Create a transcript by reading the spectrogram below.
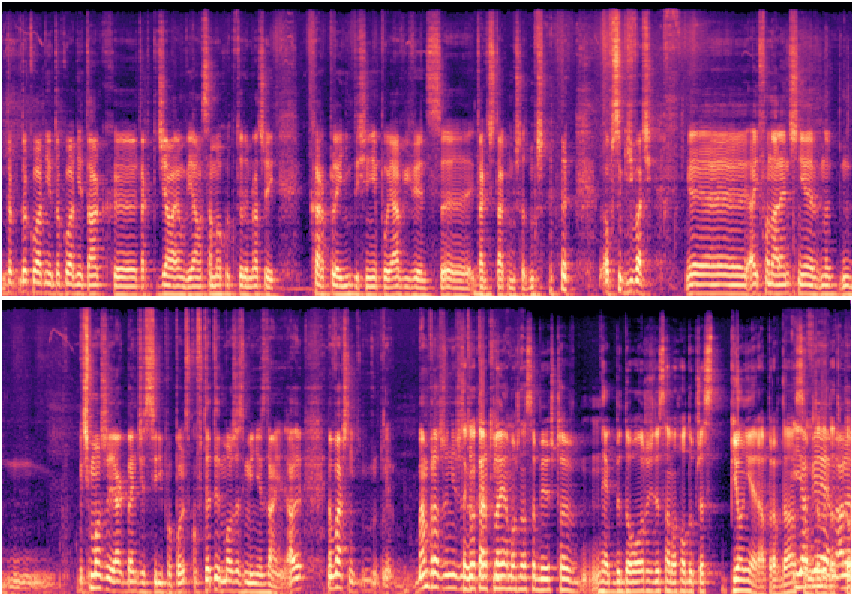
do, dokładnie, dokładnie tak, e, tak to działa. Ja mówię, ja mam samochód, którym raczej CarPlay nigdy się nie pojawi, więc e, tak czy tak muszę, muszę obsługiwać iPhone'a ręcznie. No, być może jak będzie Siri po polsku, wtedy może zmienię zdanie. Ale no właśnie, mam wrażenie, że Tego to taki- CarPlaya można sobie jeszcze jakby dołożyć do samochodu przez pioniera, prawda? Ja Są wiem, ale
